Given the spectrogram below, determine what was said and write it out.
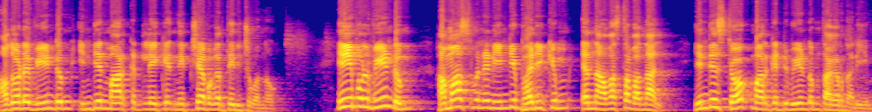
അതോടെ വീണ്ടും ഇന്ത്യൻ മാർക്കറ്റിലേക്ക് നിക്ഷേപകർ തിരിച്ചു വന്നു. ഇനിയിപ്പോൾ വീണ്ടും ഹമാസ് മുന്നണി ഇന്ത്യ ഭരിക്കും എന്ന അവസ്ഥ വന്നാൽ ഇന്ത്യൻ സ്റ്റോക്ക് മാർക്കറ്റ് വീണ്ടും തകർന്നടിയും.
